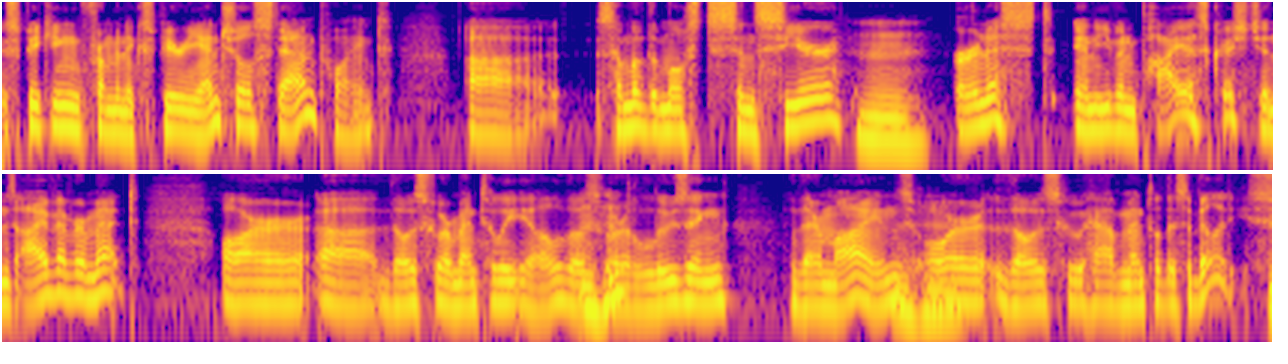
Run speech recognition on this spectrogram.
speaking from an experiential standpoint, uh, some of the most sincere, earnest, and even pious Christians I've ever met are uh, those who are mentally ill, those who are losing their minds, or those who have mental disabilities.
